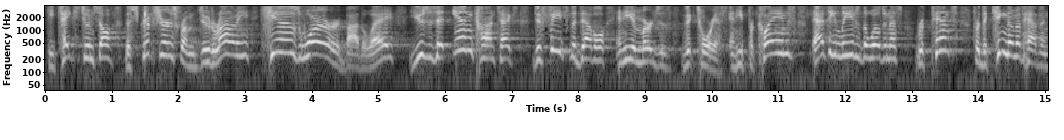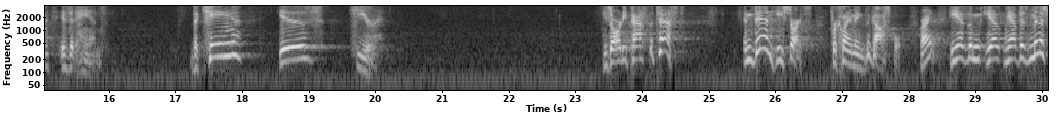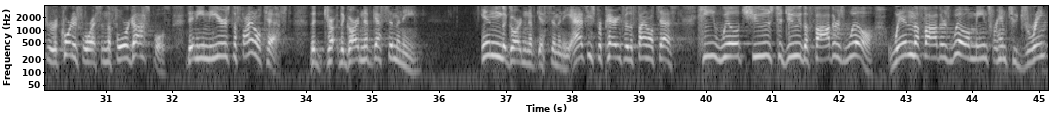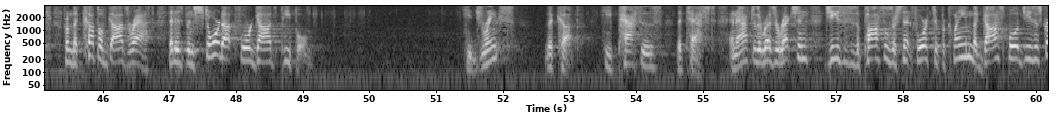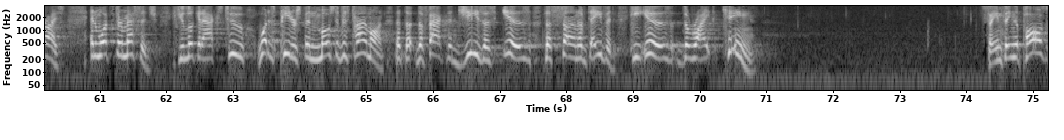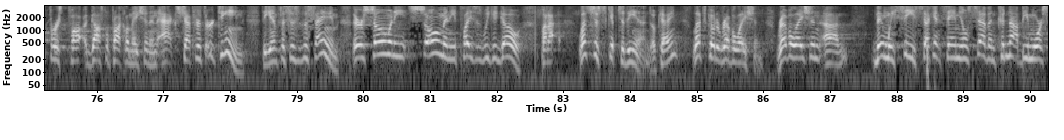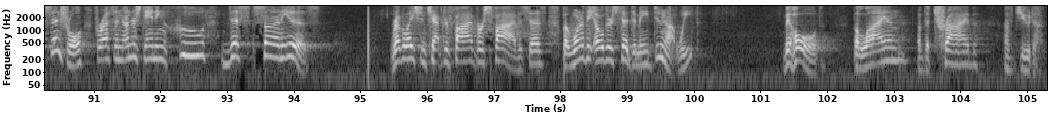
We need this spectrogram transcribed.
He takes to himself the scriptures from Deuteronomy, his word, by the way, uses it in context, defeats the devil, and he emerges victorious. And he proclaims, as he leaves the wilderness, Repent, for the kingdom of heaven is at hand. The king is here. He's already passed the test. And then he starts proclaiming the gospel. Right? He has, the, he has, we have his ministry recorded for us in the four Gospels. Then he nears the final test, the, the Garden of Gethsemane. In the Garden of Gethsemane, as he's preparing for the final test, he will choose to do the Father's will. When the Father's will means for him to drink from the cup of God's wrath that has been stored up for God's people. He drinks the cup he passes the test. And after the resurrection, Jesus' apostles are sent forth to proclaim the gospel of Jesus Christ. And what's their message? If you look at Acts 2, what does Peter spend most of his time on? That the, the fact that Jesus is the son of David, he is the right king. Same thing that Paul's first gospel proclamation in Acts chapter 13. The emphasis is the same. There are so many, so many places we could go. But I, let's just skip to the end, okay? Let's go to Revelation. Revelation, um, then we see 2 Samuel 7 could not be more central for us in understanding who this son is. Revelation chapter 5, verse 5, it says, But one of the elders said to me, Do not weep. Behold, the lion of the tribe of Judah,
